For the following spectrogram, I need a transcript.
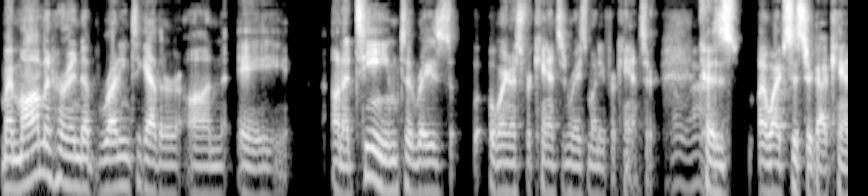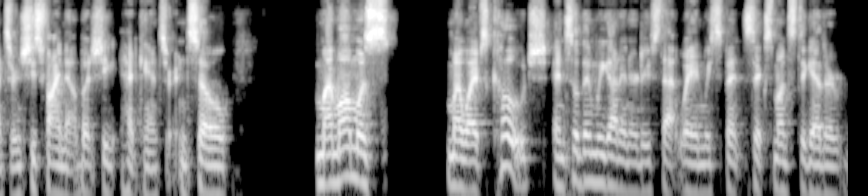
my mom and her end up running together on a on a team to raise awareness for cancer and raise money for cancer Oh wow. because my wife's sister got cancer and she's fine now but she had cancer and so my mom was my wife's coach and so then we got introduced that way and we spent six months together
